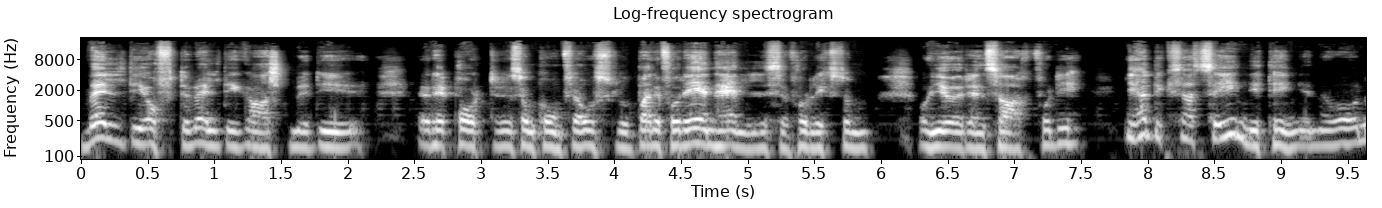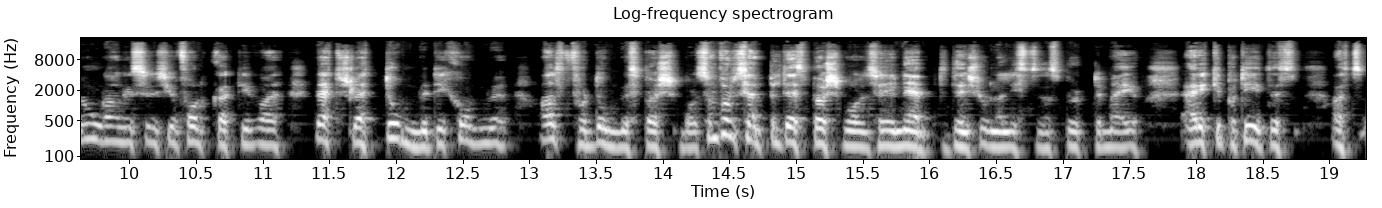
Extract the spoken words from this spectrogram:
veldig ofte veldig galt med de reportere som kom fra Oslo, bare for én hendelse for liksom å gjøre en sak. For de, de, hadde ikke satt seg inn i tingene. Og noen ganger syns jo folk at de var rett og slett dumme. De kom med altfor dumme spørsmål. Som f.eks. det spørsmålet som jeg nevnte, den journalisten som spurte meg er ikke på tide at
